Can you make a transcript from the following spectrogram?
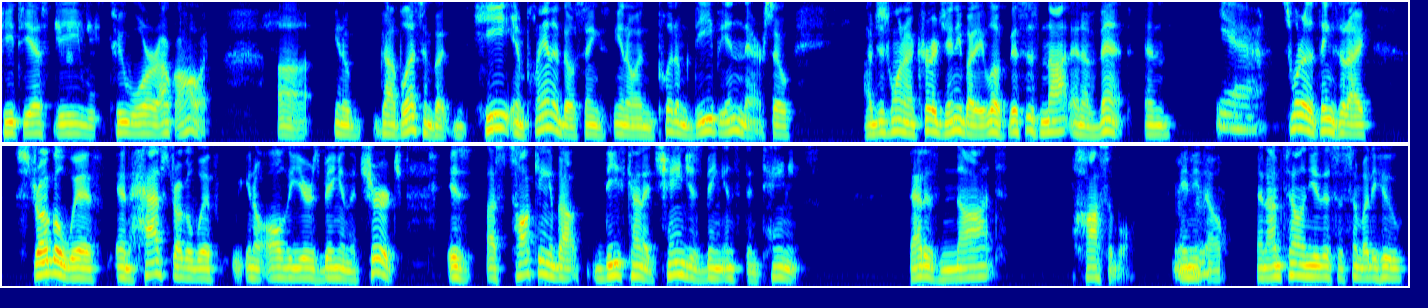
PTSD, two war alcoholic. Uh, you know, God bless him, but he implanted those things, you know, and put them deep in there. So I just want to encourage anybody look, this is not an event. And yeah, it's one of the things that I struggle with and have struggled with, you know, all the years being in the church is us talking about these kind of changes being instantaneous. That is not possible. Mm-hmm. And you mm-hmm. know, and I'm telling you this as somebody who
